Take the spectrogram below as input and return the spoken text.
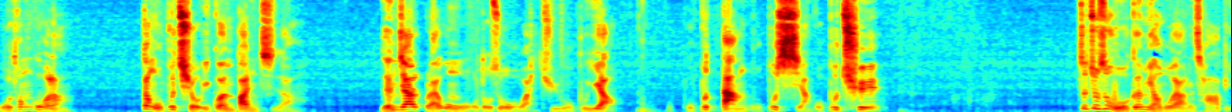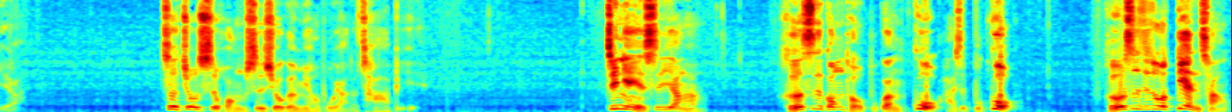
我通过了。但我不求一官半职啊！人家来问我，我都说我婉拒，我不要，我不当，我不想，我不缺。这就是我跟苗博雅的差别啊！这就是黄世修跟苗博雅的差别。今年也是一样啊！核四公投不管过还是不过，核四这座电厂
